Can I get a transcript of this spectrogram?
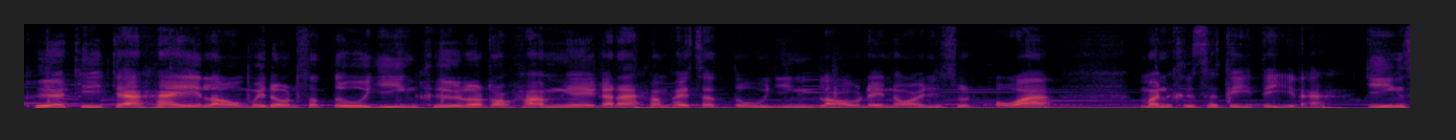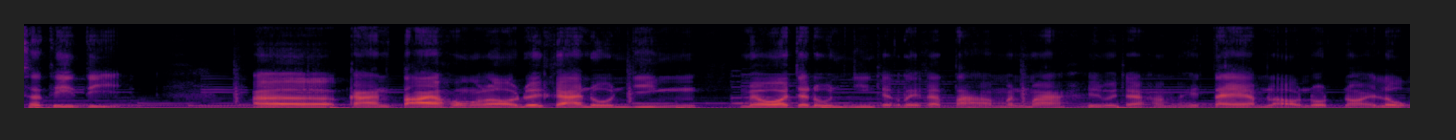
เพื่อที่จะให้เราไม่โดนศัตรูยิงคือเราต้องทำไงก็ได้ทำให้ศัตรูยิงเราได้น้อยที่สุด เพราะว่ามันคือสถิตินะยิ่งสถิติเอ่อการตายของเราด้วยการโดนยิง ไม่ว่าจะโดนยิงจากอะไรก็ตามมันมากขึ้นมันจะทำให้แต้มเราลดน้อยลง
